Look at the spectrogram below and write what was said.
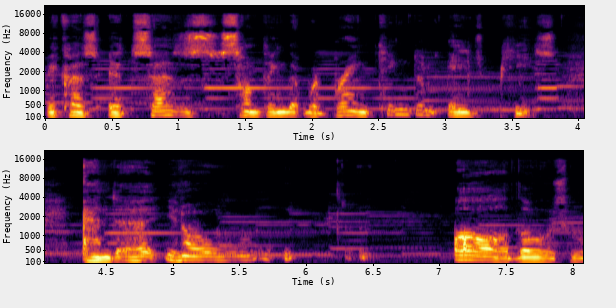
because it says something that would bring kingdom age peace. And, uh, you know, all those who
